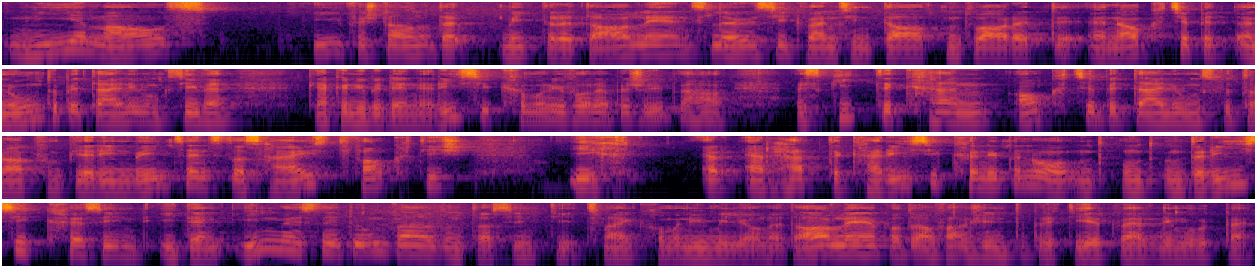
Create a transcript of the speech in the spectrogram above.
niemals einverstanden mit einer Darlehenslösung, wenn es in Tat und Wahrheit eine, Aktie, eine Unterbeteiligung gewesen wäre, gegenüber den Risiken, die ich vorher beschrieben habe. Es gibt keinen Aktienbeteiligungsvertrag von Pierin Vinzenz. Das heißt faktisch, ich, er, er hätte keine Risiken übernommen. Und, und, und Risiken sind in dem Investmentumfeld, und das sind die 2,9 Millionen Darlehen, die da falsch interpretiert werden im Urteil,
